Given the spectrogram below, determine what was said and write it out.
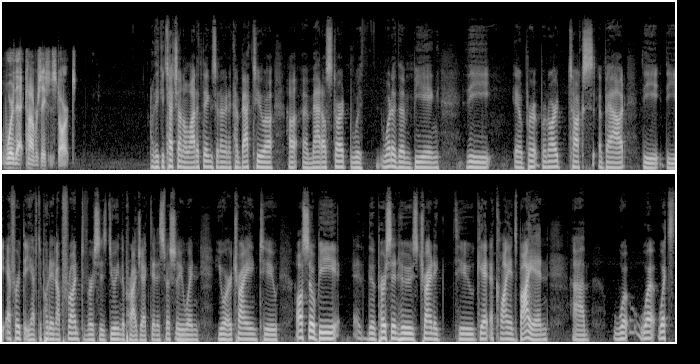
where that conversation starts. I think you touch on a lot of things that I'm going to come back to. Uh, uh, uh, Matt, I'll start with one of them being the, you know, Ber- Bernard talks about the the effort that you have to put in up front versus doing the project, and especially mm-hmm. when you're trying to also be the person who's trying to to get a client's buy-in. Um, what what what's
